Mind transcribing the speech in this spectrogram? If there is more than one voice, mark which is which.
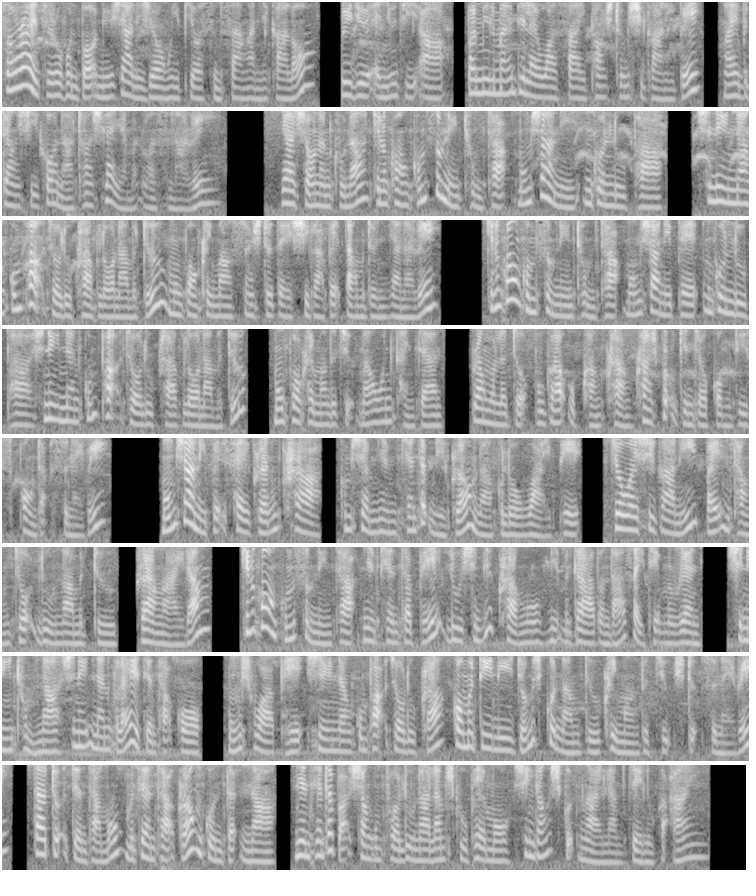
Speaker 1: စောရိုင်ကျရဝန်ပေါ်အမျိုးရှာနေရောဝေပြောစင်ဆာငါမြကလောရေဒီယိုအန်ယူဂျီအားပန်မီလမန်ပြလိုက်ဝါဆိုင်ဖောင်းစတုံရှိကနေပဲငိုင်းပတောင်ရှိကောနာထောင်းရှလိုက်ရမှာရောစနာရယ်ရရှောင်းနန်ခုနာကင်ခေါန်ကွန်ဆုမနင်းထုံထမုံရှာနီအင်ကွန်လူဖာရှင်နေနန်ကွန်ဖကျော်လူခရကလောနာမတူမုံပေါင်ခရီမဆွန်စတတဲ့ရှိကပဲတောင်မတွညာနာရယ်ကင်ခေါန်ကွန်ဆုမနင်းထုံထမုံရှာနေဖဲအင်ကွန်လူဖာရှင်နေနန်ကွန်ဖကျော်လူခရကလောနာမတူမုံပေါင်ခရီမတဲ့ချမဝန်ခိုင်တန် ပရံဝလတော့ဘူကဥပခန်းခရန်ခရန့်စပကင်ဂျောကော်မတီစဖုန်တာဆွနေရီမုံရှာနေဖဲဆိုင်ဂရန်ခရာကွန်ရှမ်မြန်ပြန်တပ်နေဂရောင်းနာကလောဝိုင်ဖဲကျော်ဝဲရှိကနီဘိုင်အထောင်ကျော်လူနာမတူရငိုင်ရန်ကင်ကွန်ကွန်ဆုမနင်းချမြန်ပြန်တပ်ဖဲလူရှင်မြခရာငိုမြင့်မတာတန်သားဆိုင်တဲ့မရန်ရှင်င်းထုံနာရှင်င်းနန်ကလေးတန်တာကိုမုံရှွာဖဲရှင်နန်ကွန်ဖကျော်လူခရာကော်မတီနီဂျုံစကွနမ်တူခရီမန်တကျုစတုဆွနေရီတာတုအတန်တာမမကြန်တာဂရောင်းကွန်တနာ မြန်ဖြန်တပ်ပါရှောင်းကွန်ဖရလူနာလမ်စကူဖဲမရှင်တန်းစကုတ်ငိုင်လမ်ကျဲလူကအိုင်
